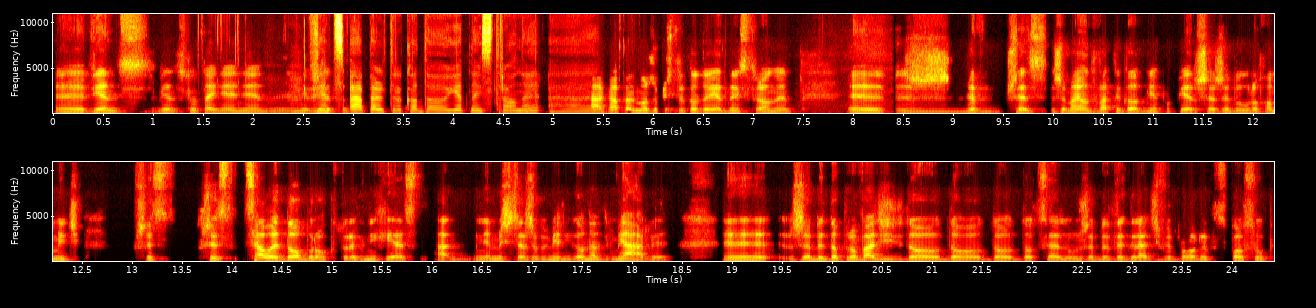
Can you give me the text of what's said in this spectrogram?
E, więc, więc tutaj nie, nie, nie widzę. Więc apel tylko do jednej strony. Tak, apel może być tylko do jednej strony. Że, przez, że mają dwa tygodnie, po pierwsze, żeby uruchomić wszystko całe dobro, które w nich jest, a nie myślę, żeby mieli go nadmiary, y, żeby doprowadzić do, do, do, do celu, żeby wygrać wybory w sposób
